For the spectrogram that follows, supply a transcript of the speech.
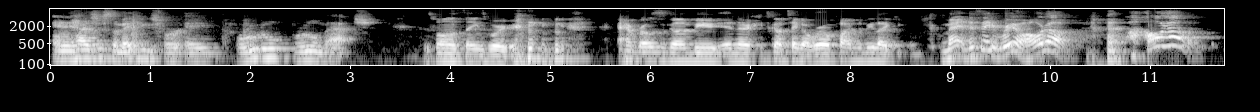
and it has just the makings for a brutal, brutal match. It's one of those things where Ambrose is gonna be in there. He's gonna take a real punch and be like, "Man, this ain't real. Hold up, hold up.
